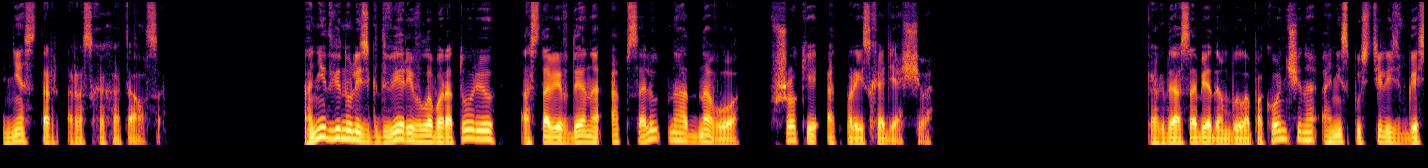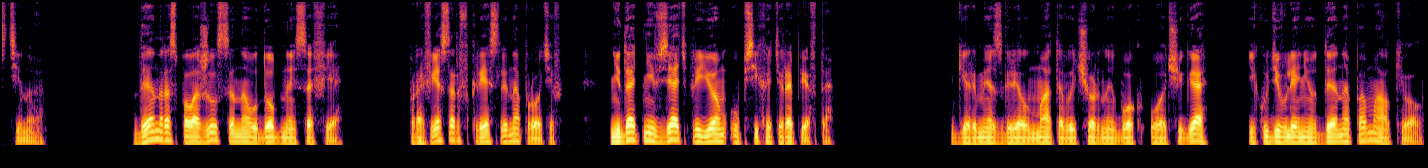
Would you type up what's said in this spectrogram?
Нестор расхохотался. Они двинулись к двери в лабораторию, оставив Дэна абсолютно одного, в шоке от происходящего. Когда с обедом было покончено, они спустились в гостиную. Дэн расположился на удобной софе. Профессор в кресле напротив. Не дать не взять прием у психотерапевта. Гермес грел матовый черный бок у очага и, к удивлению Дэна, помалкивал.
